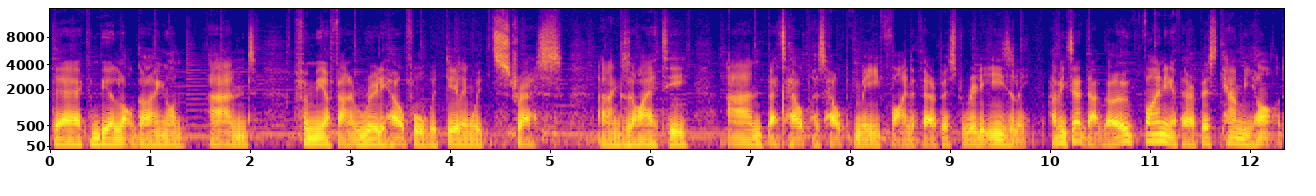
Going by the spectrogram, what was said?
there can be a lot going on, and for me, I found it really helpful with dealing with stress and anxiety. And BetterHelp has helped me find a therapist really easily. Having said that, though, finding a therapist can be hard,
